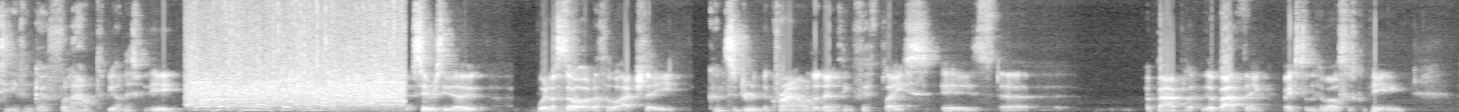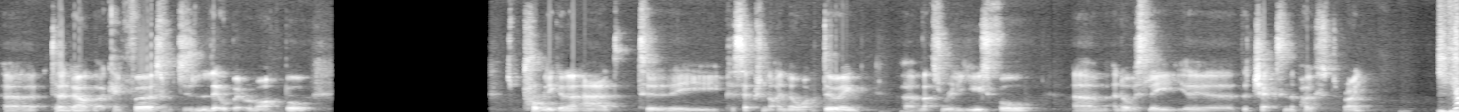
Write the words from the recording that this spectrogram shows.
didn't even go full out, to be honest with you. Seriously though, when I started, I thought actually, considering the crowd, I don't think fifth place is uh, a bad a bad thing based on who else was competing. Uh, turned out that I came first, which is a little bit remarkable. It's probably going to add to the perception that I know what I'm doing. Um, that's really useful, um, and obviously uh, the checks in the post, right? Show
